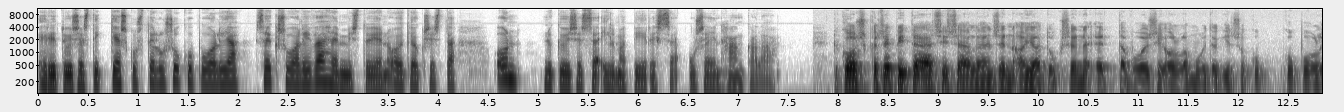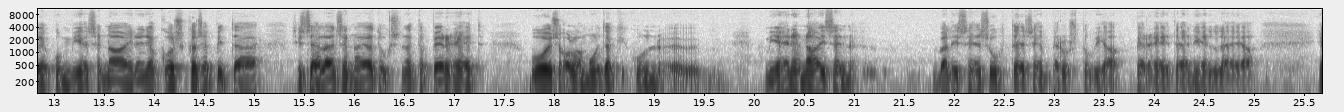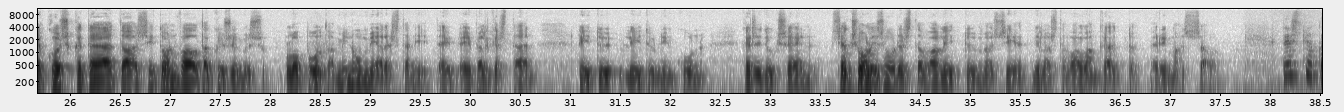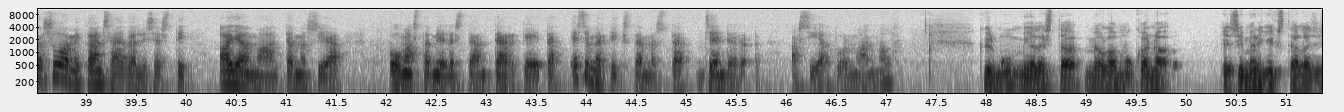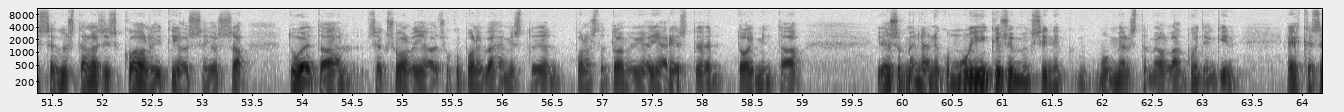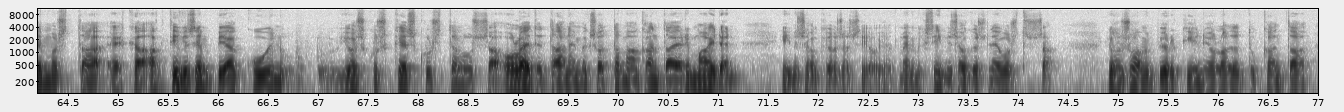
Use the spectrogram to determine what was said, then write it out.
Erityisesti keskustelu sukupuoli- ja seksuaalivähemmistöjen oikeuksista on nykyisessä ilmapiirissä usein hankalaa. Koska se pitää sisällään sen ajatuksen, että voisi olla muitakin sukupuolia kuin mies ja nainen, ja koska se pitää sisällään sen ajatuksen, että perheet voisi olla muitakin kuin miehen ja naisen väliseen suhteeseen perustuvia perheitä ja niin edelleen. Ja, ja koska tämä taas sit on valtakysymys lopulta minun mielestäni, ei, ei pelkästään liity, liity niin kuin käsitykseen seksuaalisuudesta, vaan liittyy myös siihen, että millaista vallankäyttö eri maissa on. Pystyykö Suomi kansainvälisesti ajamaan tämmöisiä omasta mielestään tärkeitä, esimerkiksi tämmöistä gender-asiaa tuolla maailmalla? Kyllä mun mielestä me ollaan mukana esimerkiksi tällaisissa, just tällaisissa koalitioissa, jossa tuetaan seksuaali- ja sukupuolivähemmistöjen puolesta toimivia järjestöjen toimintaa. Jos mennään niin kuin muihin kysymyksiin, niin mun mielestä me ollaan kuitenkin ehkä semmoista ehkä aktiivisempia kuin joskus keskustelussa oletetaan, esimerkiksi ottamaan kantaa eri maiden ihmisoikeusasioihin. Me esimerkiksi ihmisoikeusneuvostossa, johon Suomi pyrkii, niin ollaan otettu kantaa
